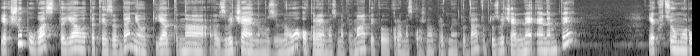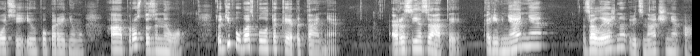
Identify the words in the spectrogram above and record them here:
Якщо б у вас стояло таке завдання, от як на звичайному ЗНО, окремо з математики, окремо з кожного предмету, да? тобто, звичайно, не НМТ, як в цьому році і в попередньому, а просто ЗНО, тоді б у вас було таке питання: розв'язати рівняння залежно від значення А.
